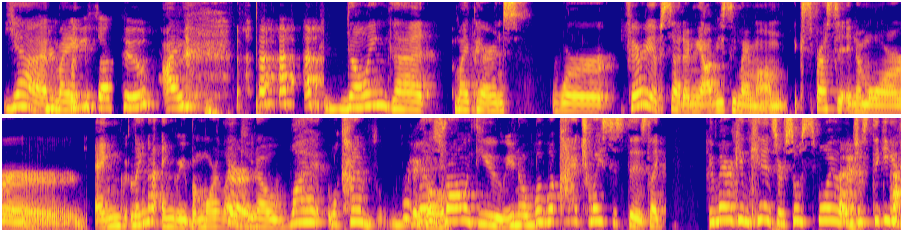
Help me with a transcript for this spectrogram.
Yeah Your my suck too? I knowing that my parents were very upset. I mean, obviously, my mom expressed it in a more angry, like not angry, but more like, sure. you know, what, what kind of, Critical. what is wrong with you? You know, what, what kind of choice is this? Like, American kids are so spoiled, just thinking, of,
